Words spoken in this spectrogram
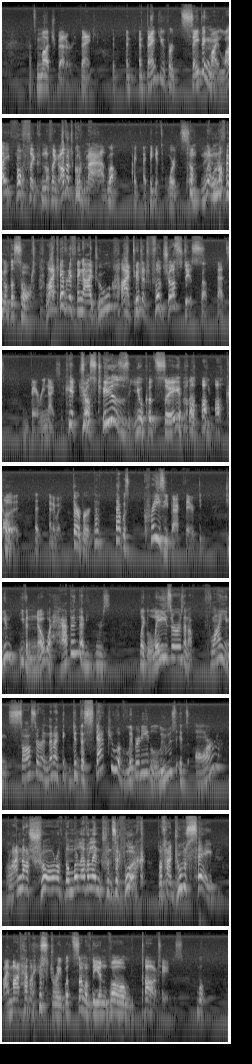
that's much better. Thank you. And, and, and thank you for saving my life. Oh, think nothing of it, good man. Well, I, I think it's worth something. Well, nothing of the sort. Like everything I do, I did it for justice. Well, that's very nice. it just is, you could say. Well, you could. Uh, anyway, Thurber, that, that was crazy back there. Do, do you even know what happened? I mean, there's like lasers and a flying saucer, and then I think. Did the Statue of Liberty lose its arm? Well, I'm not sure of the malevolent malevolence at work, but I do say I might have a history with some of the involved parties. Well,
